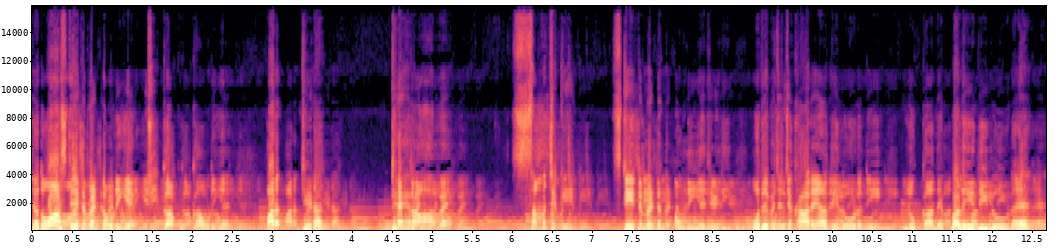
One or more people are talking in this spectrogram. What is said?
ਜਦੋਂ ਆ ਸਟੇਟਮੈਂਟ ਆਉਣੀ ਹੈ, ਚੀਕਾਂ ਕੂਕਾਂ ਆਉਣੀਆਂ, ਪਰ ਜਿਹੜਾ ਠਹਿਰਾਵ ਹੈ, ਸਮਝ ਕੇ ਸਟੇਟਮੈਂਟ ਆਉਣੀ ਹੈ ਜਿਹੜੀ, ਉਹਦੇ ਵਿੱਚ ਜਕਾਰਿਆਂ ਦੀ ਲੋੜ ਨਹੀਂ, ਲੋਕਾਂ ਦੇ ਭਲੇ ਦੀ ਲੋੜ ਹੈ,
